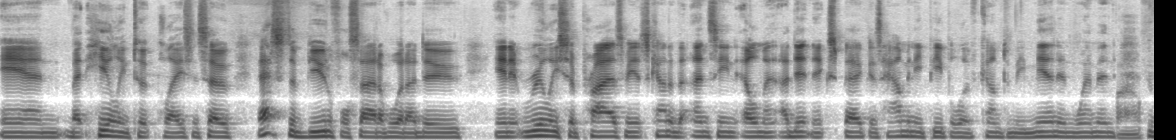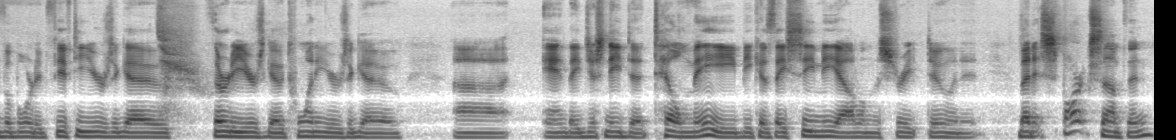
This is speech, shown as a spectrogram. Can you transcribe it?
And but healing took place. And so that's the beautiful side of what I do and it really surprised me. It's kind of the unseen element I didn't expect is how many people have come to me, men and women wow. who've aborted 50 years ago, 30 years ago, 20 years ago, uh, and they just need to tell me because they see me out on the street doing it. But it sparks something,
